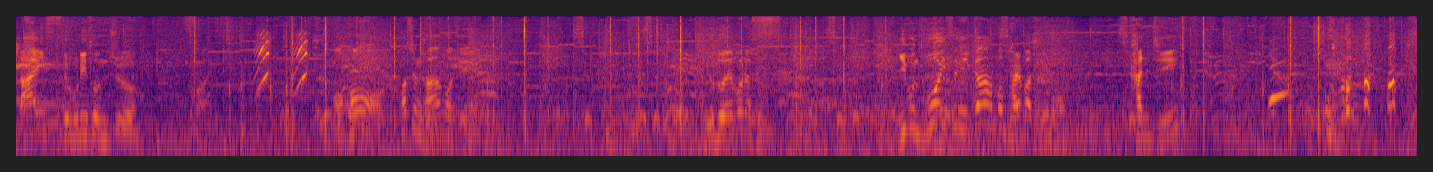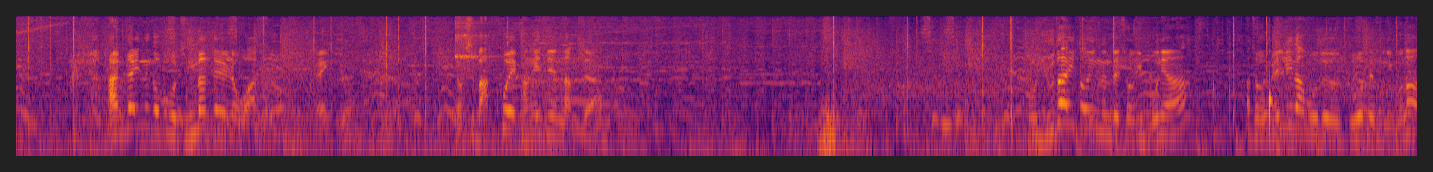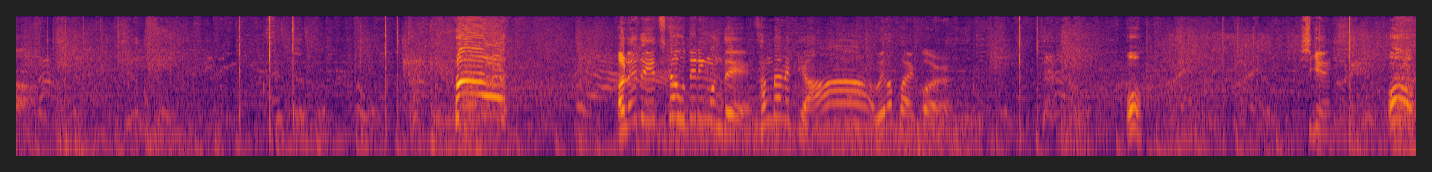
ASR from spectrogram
나이스 우리 손주. 어허 허심 강한 거지. 유도해버렸어. 이분 누워 있으니까 한번 밟아주고 간지. 앉아 있는 거 보고 중단 때리려고 왔어. 땡큐. 역시 마코에 강해지는 남자. 어 유다이 떠 있는데 저기 뭐냐? 아 저거 멜리나 모드 그거 때문이구나. 아! 아 레드 예측하고 때린 건데 상단의 피. 아 왼어퍼 할 걸. 어 시계. 어.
